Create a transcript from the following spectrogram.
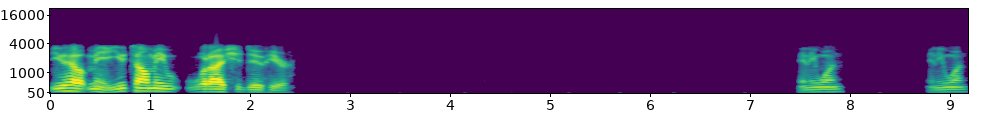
you help me. You tell me what I should do here. Anyone? Anyone?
